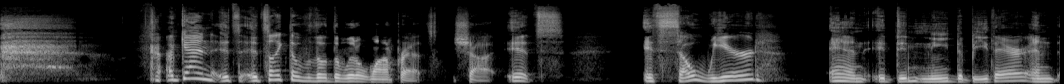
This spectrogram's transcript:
again. It's it's like the the, the little Womp Rats shot. It's it's so weird, and it didn't need to be there. And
